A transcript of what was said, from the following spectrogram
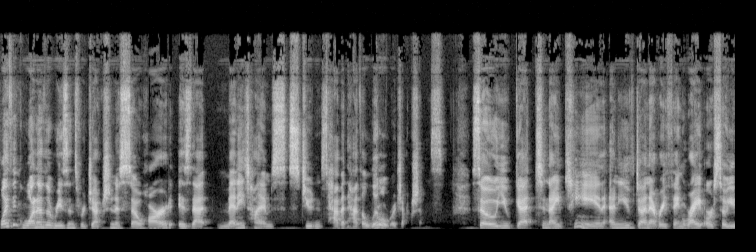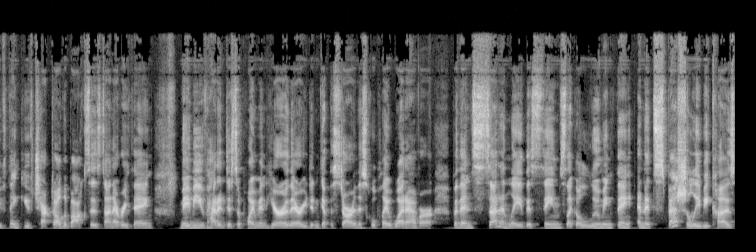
Well, I think one of the reasons rejection is so hard is that many times students haven't had the little rejections. So you get to 19 and you've done everything right, or so you think. You've checked all the boxes, done everything. Maybe you've had a disappointment here or there. You didn't get the star in the school play, whatever. But then suddenly this seems like a looming thing. And especially because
